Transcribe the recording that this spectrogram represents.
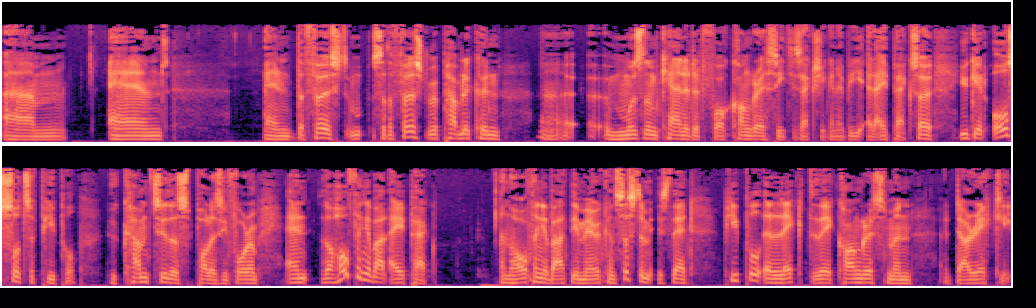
um, and and the first so the first Republican uh, Muslim candidate for a Congress seat is actually going to be at AIPAC. So you get all sorts of people who come to this policy forum. And the whole thing about AIPAC and the whole thing about the American system is that people elect their congressman directly.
